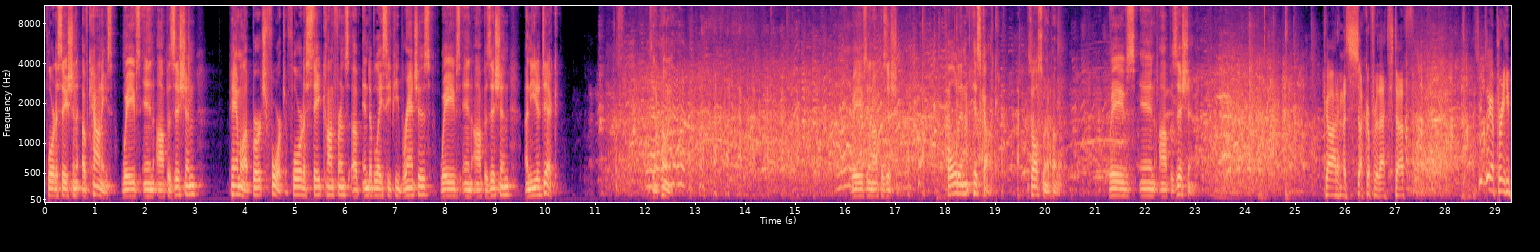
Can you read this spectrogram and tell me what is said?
Florida Association of Counties waves in opposition. Pamela Burch Fort, Florida State Conference of NAACP branches, waves in opposition. Anita Dick is an opponent. waves in opposition. Holden Hiscock is also an opponent. Waves in opposition. God, I'm a sucker for that stuff. Seems like a pretty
